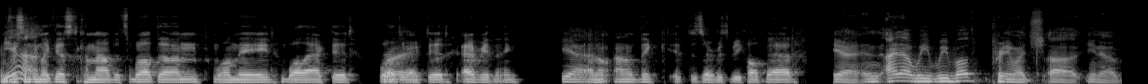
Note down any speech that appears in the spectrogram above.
And Yeah. for something like this to come out that's well done, well made, well acted, well Right. directed, everything. Yeah, I don't I don't think it deserves to be called bad. Yeah, and I know we we both pretty much uh you know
